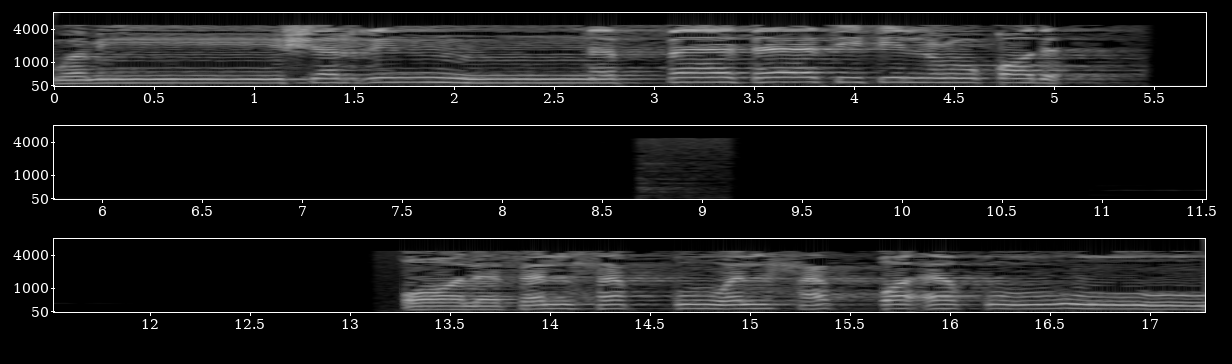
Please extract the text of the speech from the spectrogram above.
ومن شر النفاثات في العقد. قال فالحق والحق أقول.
